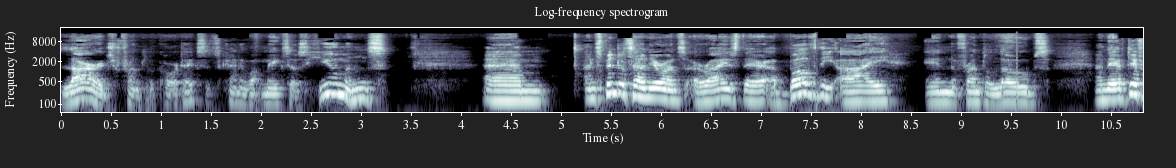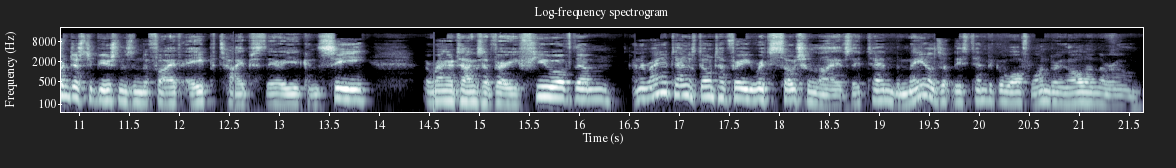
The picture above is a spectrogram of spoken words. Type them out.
large frontal cortex. It's kind of what makes us humans. Um, and spindle cell neurons arise there above the eye in the frontal lobes. And they have different distributions in the five ape types there you can see. Orangutans have very few of them. And orangutans don't have very rich social lives. They tend, the males at least, tend to go off wandering all on their own.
